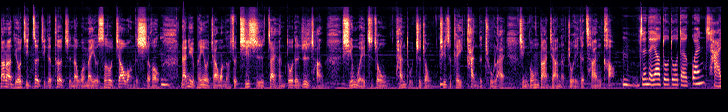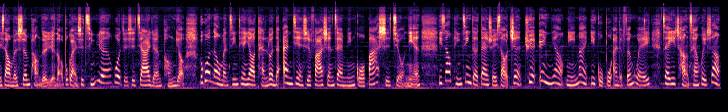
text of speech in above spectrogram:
当然，有几这几个特质呢，我们有时候交往的时候，男女朋友交往的时候，其实在很多的日常行为之中、谈吐之中，其实可以看得出来，仅供大家呢做一个参考。嗯，真的要多多的观察一下我们身旁的人哦，不管是情人或者是家人朋友。不过呢，我们今天要谈论的案件是发生在民国八十九年，一向平静的淡水小镇，却酝酿弥漫一股不。不安的氛围，在一场餐会上，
